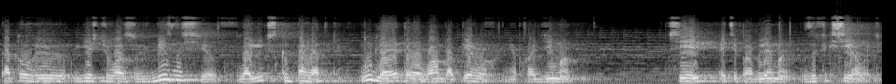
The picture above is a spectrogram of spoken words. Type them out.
которые есть у вас в бизнесе, в логическом порядке. Ну, для этого вам, во-первых, необходимо все эти проблемы зафиксировать.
